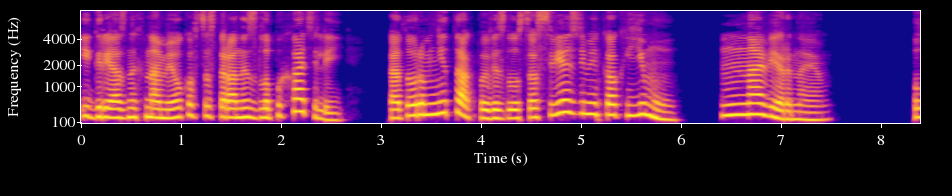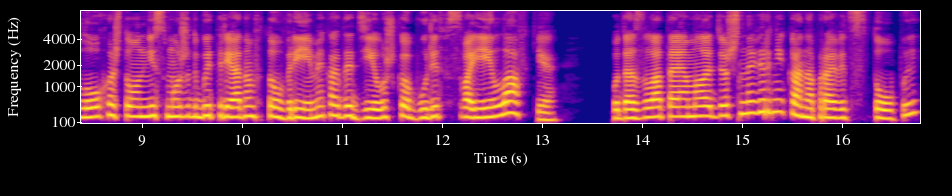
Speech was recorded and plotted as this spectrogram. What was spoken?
и грязных намеков со стороны злопыхателей – которым не так повезло со связями, как ему. Наверное. Плохо, что он не сможет быть рядом в то время, когда девушка будет в своей лавке, куда золотая молодежь наверняка направит стопы,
